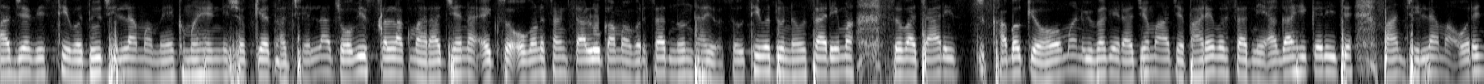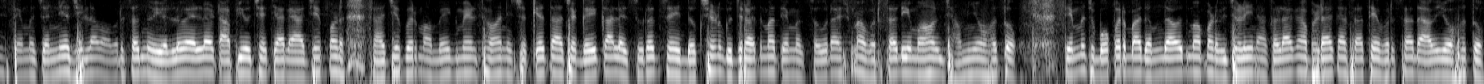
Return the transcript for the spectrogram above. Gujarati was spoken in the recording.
આજે વીસથી વધુ જિલ્લામાં મેઘમહેરની શક્યતા. છેલ્લા ચોવીસ કલાકમાં રાજ્યના એકસો ઓગણસાઠ તાલુકામાં વરસાદ નોંધાયો. સૌથી વધુ નવસારીમાં સવા ચાર ઇંચ ખાબક્યો. હવામાન વિભાગે રાજ્યમાં આજે ભારે વરસાદની આગાહી કરી છે. પાંચ જિલ્લામાં ઓરેન્જ તેમજ અન્ય જિલ્લામાં વરસાદનું યલો એલર્ટ આપ્યું છે. ત્યારે આજે પણ રાજ્યભરમાં મેઘમહેર થવાની શક્યતા છે. ગઈકાલે સુરત સહિત દક્ષિણ ગુજરાતમાં તેમજ સૌરાષ્ટ્રમાં વરસાદી માહોલ જામ્યો હતો. તેમજ બપોર બાદ અમદાવાદમાં પણ વીજળીના કડાકા ભડાકા સાથે વરસાદ આવ્યો હતો.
